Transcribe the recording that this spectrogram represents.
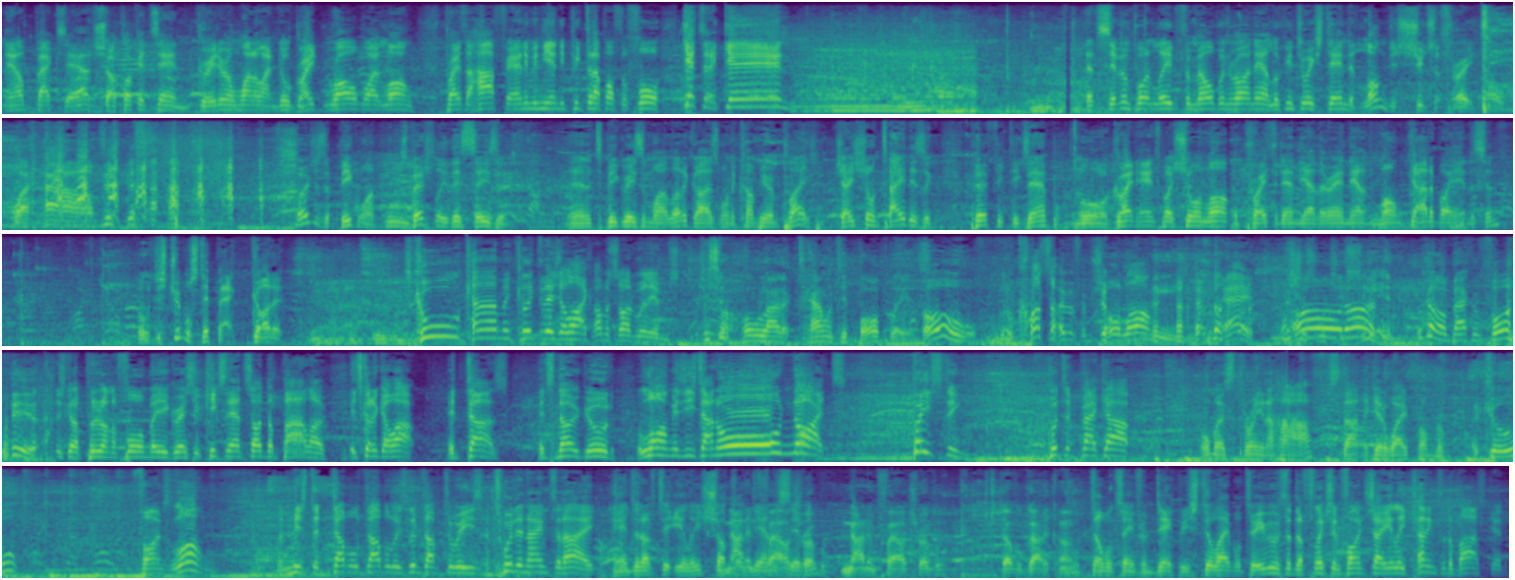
Now backs out, shot clock at 10. Greeter and 101. Go great roll by Long. Prather half found him in the end. He picked it up off the floor. Gets it again. That seven point lead for Melbourne right now, looking to extend it. Long just shoots a three. Oh, wow. Exposure's a big one, especially this season. And it's a big reason why a lot of guys want to come here and play. Jae'Sean Tate is a perfect example. Oh, great hands by Shawn Long. Prather down the other end now. Long guarded by Anderson. Oh, just triple step back. Got it. It's cool, calm, and collected as you like, Homicide Williams. Just a whole lot of talented ball players. Oh, little crossover from Shawn Long. I mean, Hey, that's just hold what on. you're seeing. We're going back and forth here. He's got to put it on the floor and be aggressive. Kicks it outside the Barlow. It's got to go up. It does. It's no good. Long as he's done all night. Beasting. Puts it back up. Almost three and a half, starting to get away from them. Cool. Finds Long. And Mr. Double Double, who's lived up to his Twitter name today. Hands it off to Ili. Shot Not in down to foul seven. trouble. Not in foul trouble. Double gotta come. Double team from Deck, but he's still able to, even with the deflection, find Shea Ili cutting to the basket.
